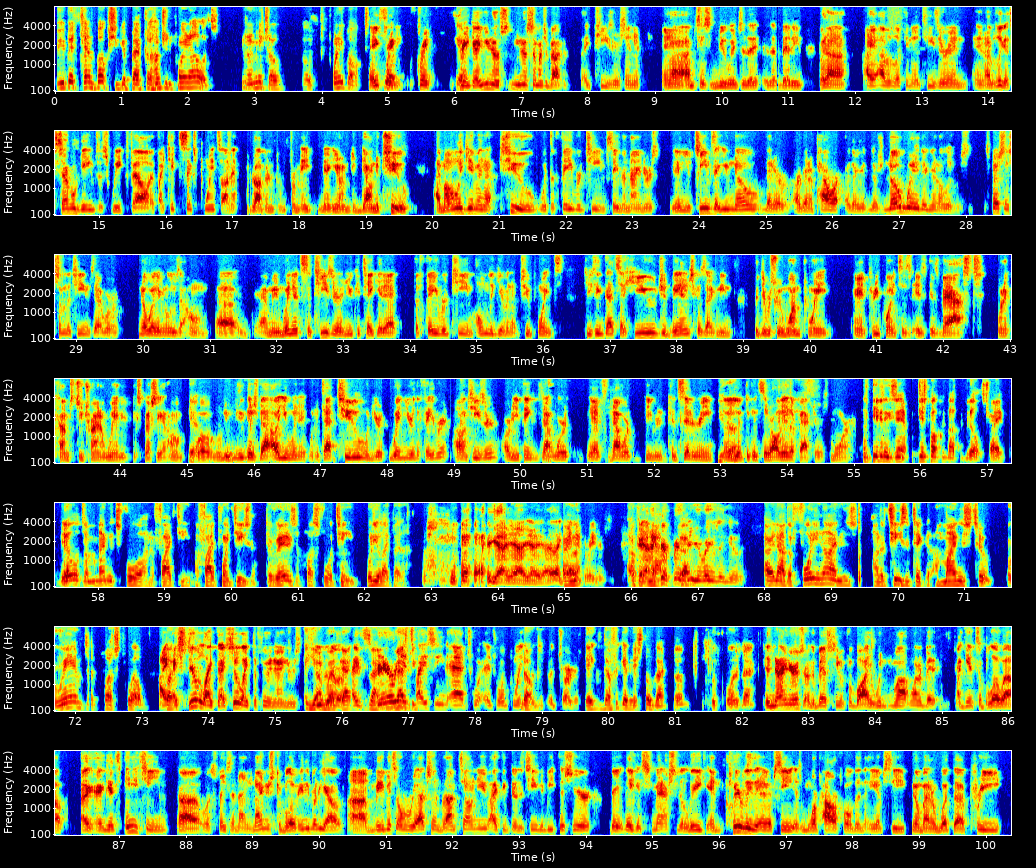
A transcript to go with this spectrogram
If you bet ten bucks, you get back hundred and twenty dollars. You know what I mean? So, oh, twenty bucks. Hey, Frank, Frank, yeah. Frank, uh, you know, you know so much about like teasers, and and uh, I'm just new into the the betting, but uh I, I was looking at a teaser and, and I was looking at several games this week. Fell if I take six points on it, dropping from, from eight, you know, down to two. I'm only giving up two with the favored team, say the Niners. You know, your teams that you know that are, are going to power. There's no way they're going to lose, especially some of the teams that were no way they're going to lose at home. Uh, I mean, when it's a teaser and you could take it at the favored team, only giving up two points. Do you think that's a huge advantage? Because I mean, the difference between one point and three points is, is, is vast when it comes to trying to win, especially at home. Yeah. Well, do you think there's value when it when it's at two when you're when you're the favorite on teaser, or do you think it's not worth that's not worth even considering? You, know, you have to consider all the other factors more. I'll give you an example. We just talked about the Bills, right? The Bills are minus four on a five team a five point teaser. The Raiders are plus fourteen. What do you like better? yeah, yeah, yeah, yeah. I like, right, I like the Raiders. Okay, yeah, now, Raiders are good. All right, now the 49ers on a teaser ticket are minus two. The Rams are plus 12. I, I, still like I still like the 49ers. Yeah, that, it's very enticing at, tw- at 12 points no, with Chargers. They, don't forget, they still got um, good quarterback. The Niners are the best team in football. I would not want to bet against a blowout against any team uh, was facing the Niners. Niners can blow anybody out. Uh, maybe it's overreaction, but I'm telling you, I think they're the team to beat this year they they get smashed in the league, and clearly the NFC is more powerful than the AFC. No matter what the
